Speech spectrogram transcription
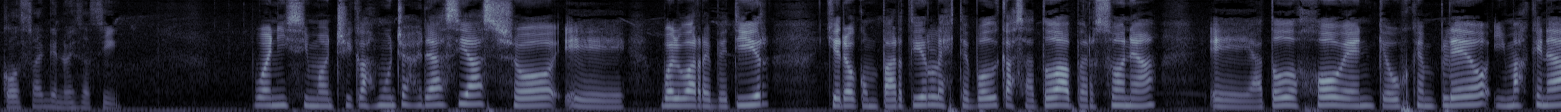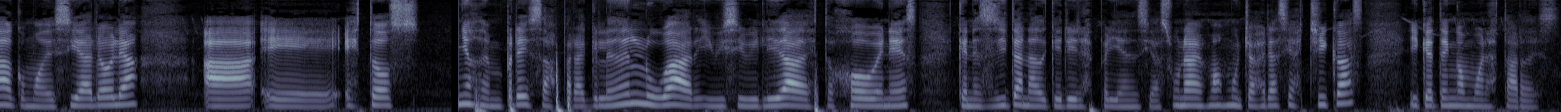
cosa que no es así. Buenísimo, chicas, muchas gracias. Yo eh, vuelvo a repetir, quiero compartirle este podcast a toda persona, eh, a todo joven que busque empleo y más que nada, como decía Lola, a eh, estos de empresas para que le den lugar y visibilidad a estos jóvenes que necesitan adquirir experiencias. Una vez más, muchas gracias chicas y que tengan buenas tardes.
